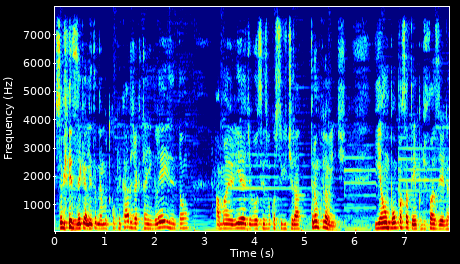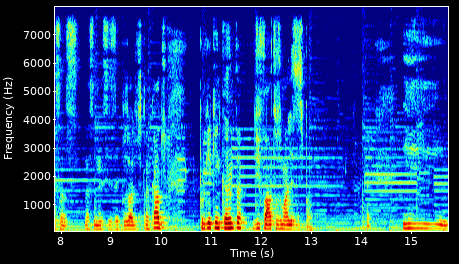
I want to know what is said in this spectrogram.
Só quer dizer que a letra não é muito complicada, já que está em inglês, então a maioria de vocês vão conseguir tirar tranquilamente. E é um bom passatempo de fazer nessas, nessas, nesses episódios trancados, porque quem canta, de fato, os males espanta. E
